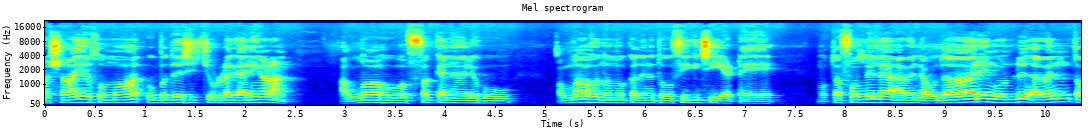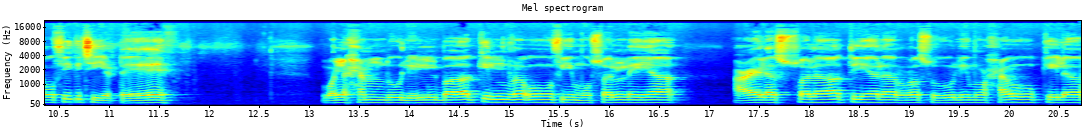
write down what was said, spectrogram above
മഷായഹുമാർ ഉപദേശിച്ചുള്ള കാര്യങ്ങളാണ് അള്ളാഹു വഫക്കനാലഹു അള്ളാഹു നമുക്കതിന് തോഫീക്ക് ചെയ്യട്ടെ മുത്തഫല്ലില അവൻ ഔദാര്യം കൊണ്ട് അവൻ തൗഫീക്ക് ചെയ്യട്ടെ والحمد للباقي الرؤوف مصليا على الصلاة على الرسول محوكلا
